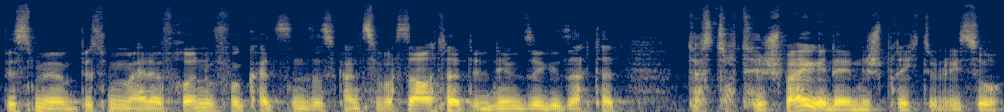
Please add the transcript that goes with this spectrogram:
Bis mir, bis mir meine Freundin vor kurzem das Ganze versaut hat, indem sie gesagt hat, das ist doch Til Schweiger, der nicht spricht. Und ich so,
